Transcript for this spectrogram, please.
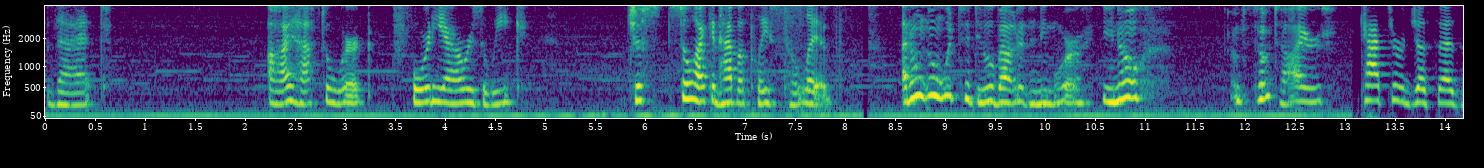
that I have to work 40 hours a week just so I can have a place to live? I don't know what to do about it anymore, you know? I'm so tired. Catturd just says,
